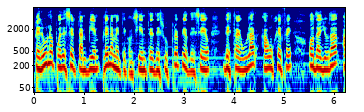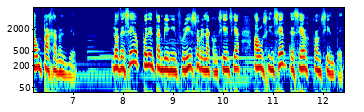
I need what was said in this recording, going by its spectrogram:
pero uno puede ser también plenamente consciente de sus propios deseos de estrangular a un jefe o de ayudar a un pájaro Dios. Los deseos pueden también influir sobre la conciencia aun sin ser deseos conscientes.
